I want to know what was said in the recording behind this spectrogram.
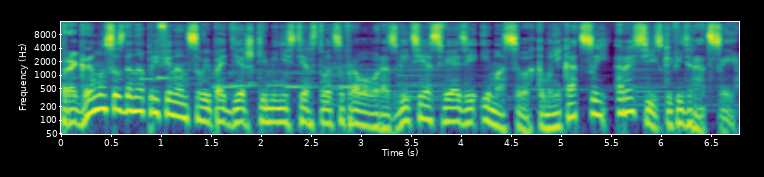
Программа создана при финансовой поддержке Министерства цифрового развития, связи и массовых коммуникаций Российской Федерации.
